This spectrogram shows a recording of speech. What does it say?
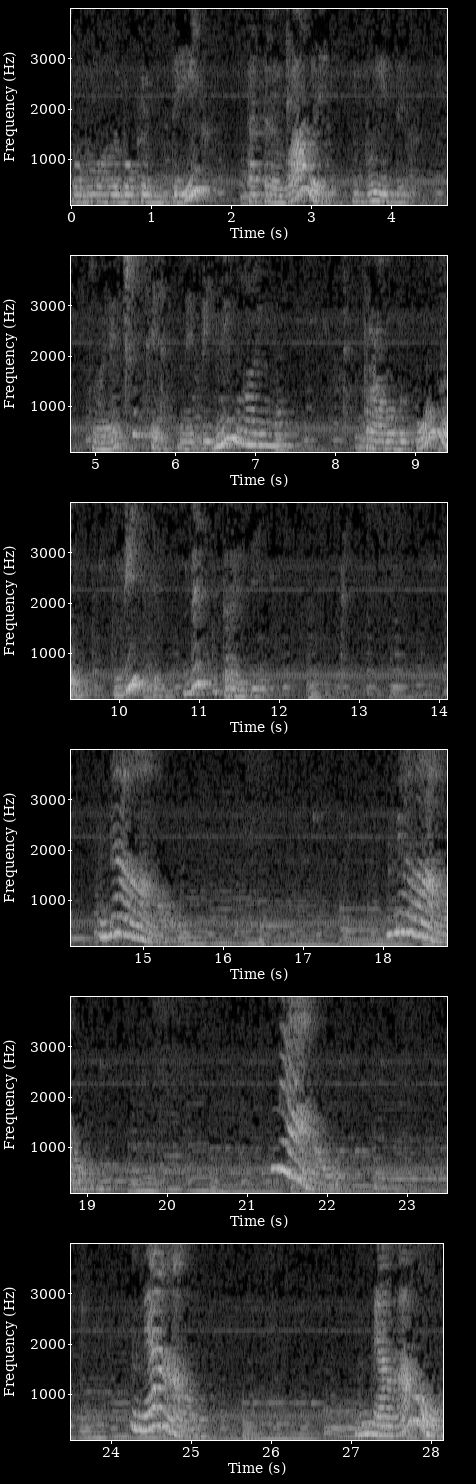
Робимо глибокий вдих та тривалий видих. Плечики не піднімаємо. Право виконуємо Desde 13. Não. Não. Não. Não. Não.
